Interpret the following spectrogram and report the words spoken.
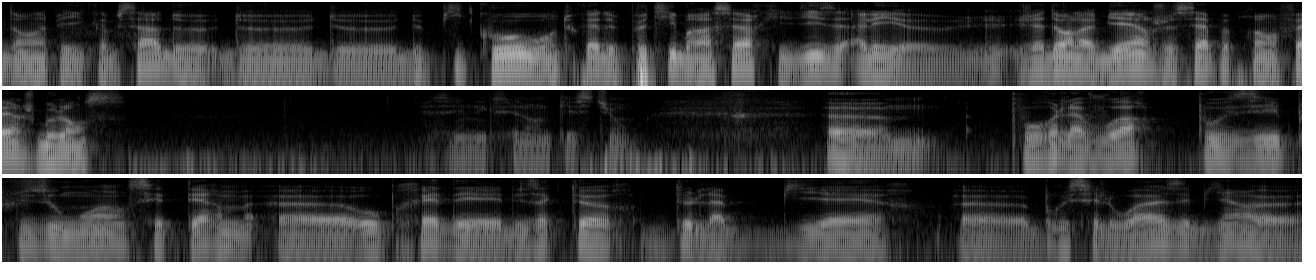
dans un pays comme ça de, de, de, picots ou en tout cas de petits brasseurs qui disent, allez, j'adore la bière, je sais à peu près en faire, je me lance? C'est une excellente question. pour l'avoir posé plus ou moins en ces termes auprès des, des acteurs de la bière euh, bruxelloise, eh bien, euh,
